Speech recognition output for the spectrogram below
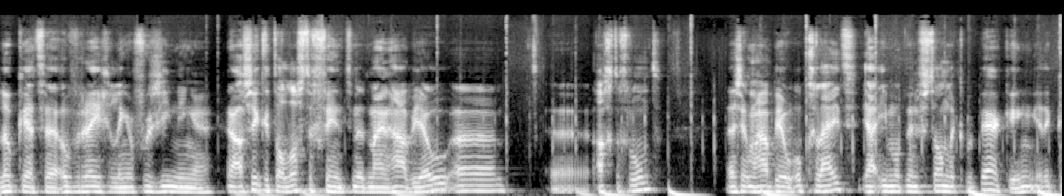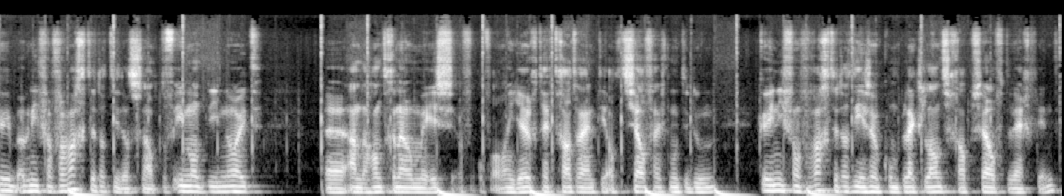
loketten, over regelingen, voorzieningen. Nou, als ik het al lastig vind met mijn HBO-achtergrond, uh, uh, zeg maar HBO opgeleid, ja, iemand met een verstandelijke beperking, ja, daar kun je ook niet van verwachten dat hij dat snapt. Of iemand die nooit uh, aan de hand genomen is, of, of, al een jeugd heeft gehad waarin hij altijd zelf heeft moeten doen kun je niet van verwachten dat hij in zo'n complex landschap zelf de weg vindt.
